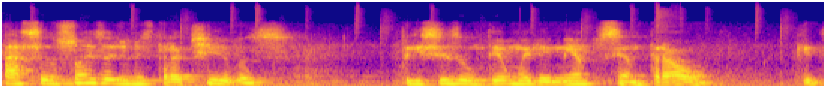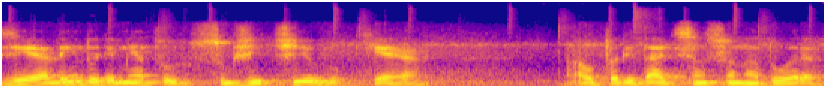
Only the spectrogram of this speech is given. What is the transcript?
As sanções administrativas precisam ter um elemento central, quer dizer, além do elemento subjetivo, que é a autoridade sancionadora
